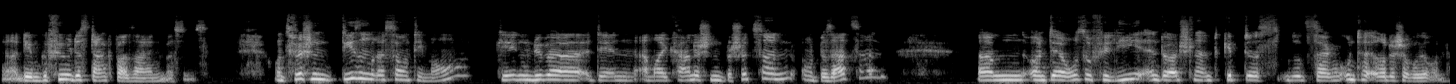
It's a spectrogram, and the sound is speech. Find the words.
ja, dem Gefühl des Dankbarsein-Müssens. Und zwischen diesem Ressentiment gegenüber den amerikanischen Beschützern und Besatzern ähm, und der Russophilie in Deutschland gibt es sozusagen unterirdische Röhren.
